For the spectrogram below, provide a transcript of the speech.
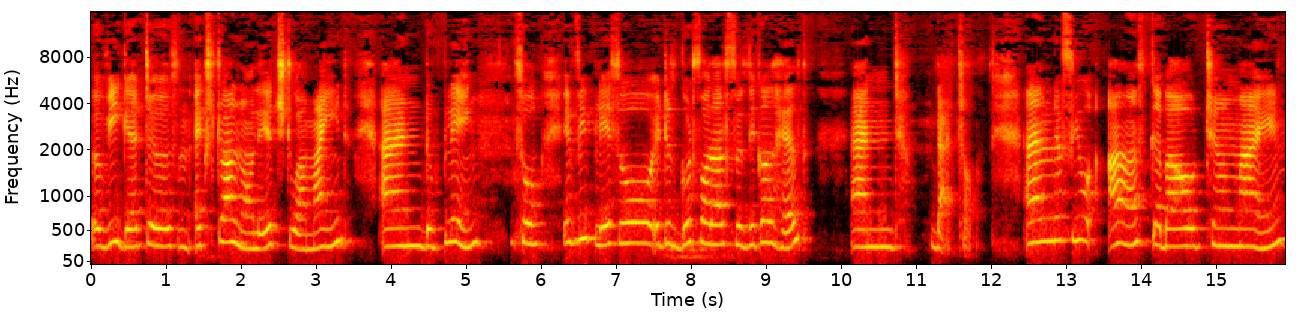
uh, we get uh, some extra knowledge to our mind and playing. So if we play so it is good for our physical health and that's all. And if you ask about uh, my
